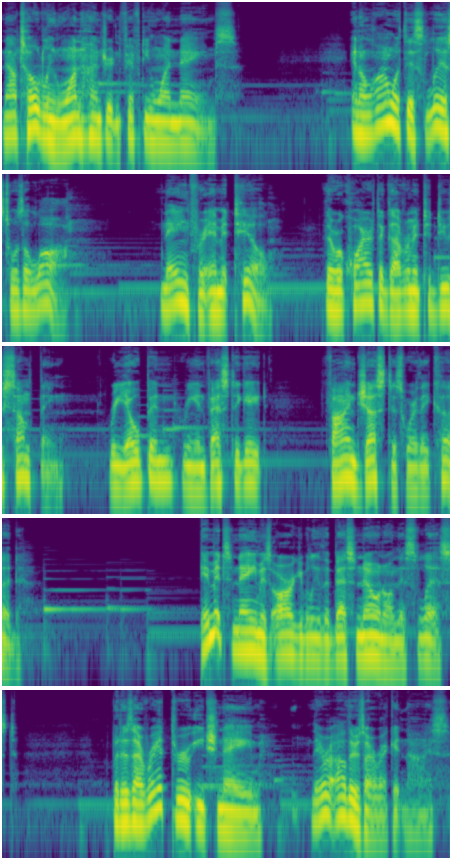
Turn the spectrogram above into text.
now totaling 151 names. And along with this list was a law, named for Emmett Till, that required the government to do something reopen, reinvestigate, find justice where they could. Emmett's name is arguably the best known on this list, but as I read through each name, there are others I recognize,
